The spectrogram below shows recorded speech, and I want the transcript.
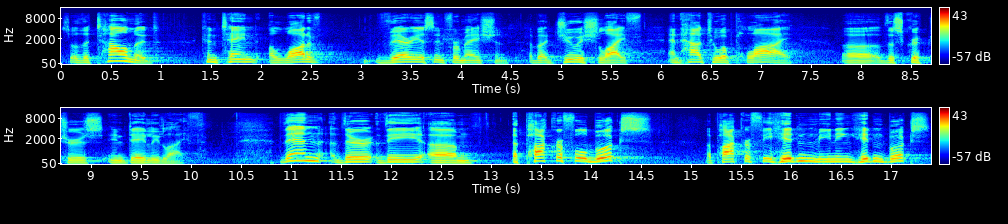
So the Talmud contained a lot of various information about Jewish life and how to apply uh, the scriptures in daily life. Then there the um, apocryphal books, apocryphy, hidden, meaning hidden books.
